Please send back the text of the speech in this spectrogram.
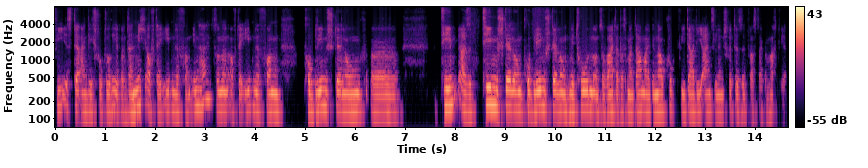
wie ist der eigentlich strukturiert? Und dann nicht auf der Ebene von Inhalt, sondern auf der Ebene von Problemstellung, äh, Them also Themenstellung, Problemstellung, Methoden und so weiter, dass man da mal genau guckt, wie da die einzelnen Schritte sind, was da gemacht wird.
